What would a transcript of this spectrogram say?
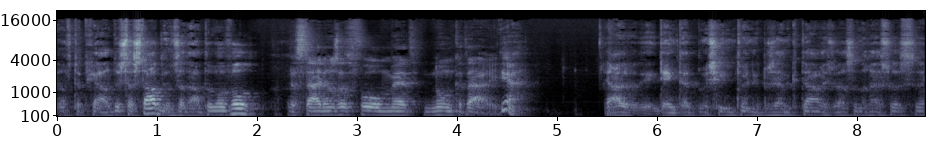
eh, of dat geld. Dus dat stadion zat altijd wel vol. Het stadion zat vol met non-Qataris. Ja. Ja, ik denk dat misschien 20% Qataris was en de rest was... eh,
